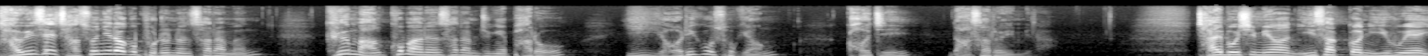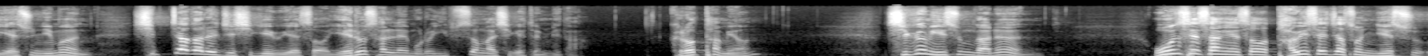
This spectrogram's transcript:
다윗의 자손이라고 부르는 사람은 그 많고 많은 사람 중에 바로 이 여리고 소경 거지 나사로입니다. 잘 보시면 이 사건 이후에 예수님은 십자가를 지시기 위해서 예루살렘으로 입성하시게 됩니다. 그렇다면 지금 이 순간은 온 세상에서 다윗의 자손 예수,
